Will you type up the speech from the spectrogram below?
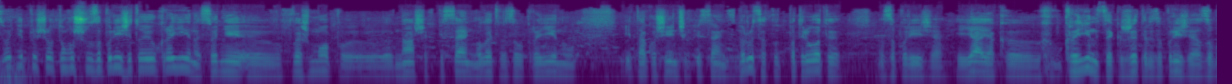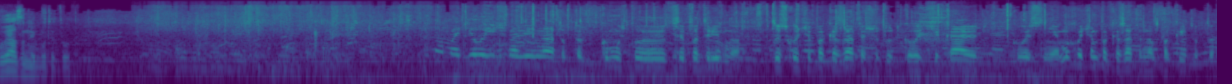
Сьогодні прийшов, тому що Запоріжжя то і Україна. Сьогодні е, флешмоб е, наших пісень, молитви за Україну і також інших пісень. Зберуться тут патріоти Запоріжжя. І я, як е, українець, як житель Запоріжжя, зобов'язаний бути тут. Саме ідеологічна війна, тобто комусь це потрібно. Хтось хоче показати, що тут когось чекають, когось ні. Ми хочемо показати навпаки, тобто,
